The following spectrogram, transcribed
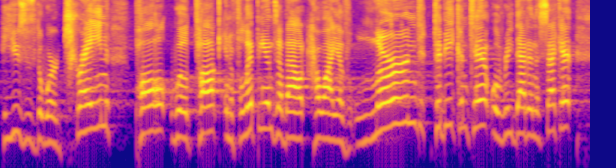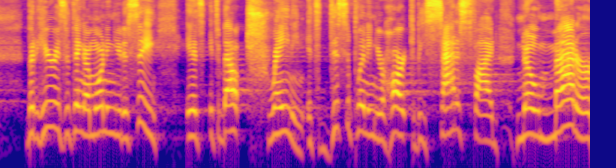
he uses the word train. Paul will talk in Philippians about how I have learned to be content. We'll read that in a second. But here is the thing I'm wanting you to see is it's about training. It's disciplining your heart to be satisfied no matter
